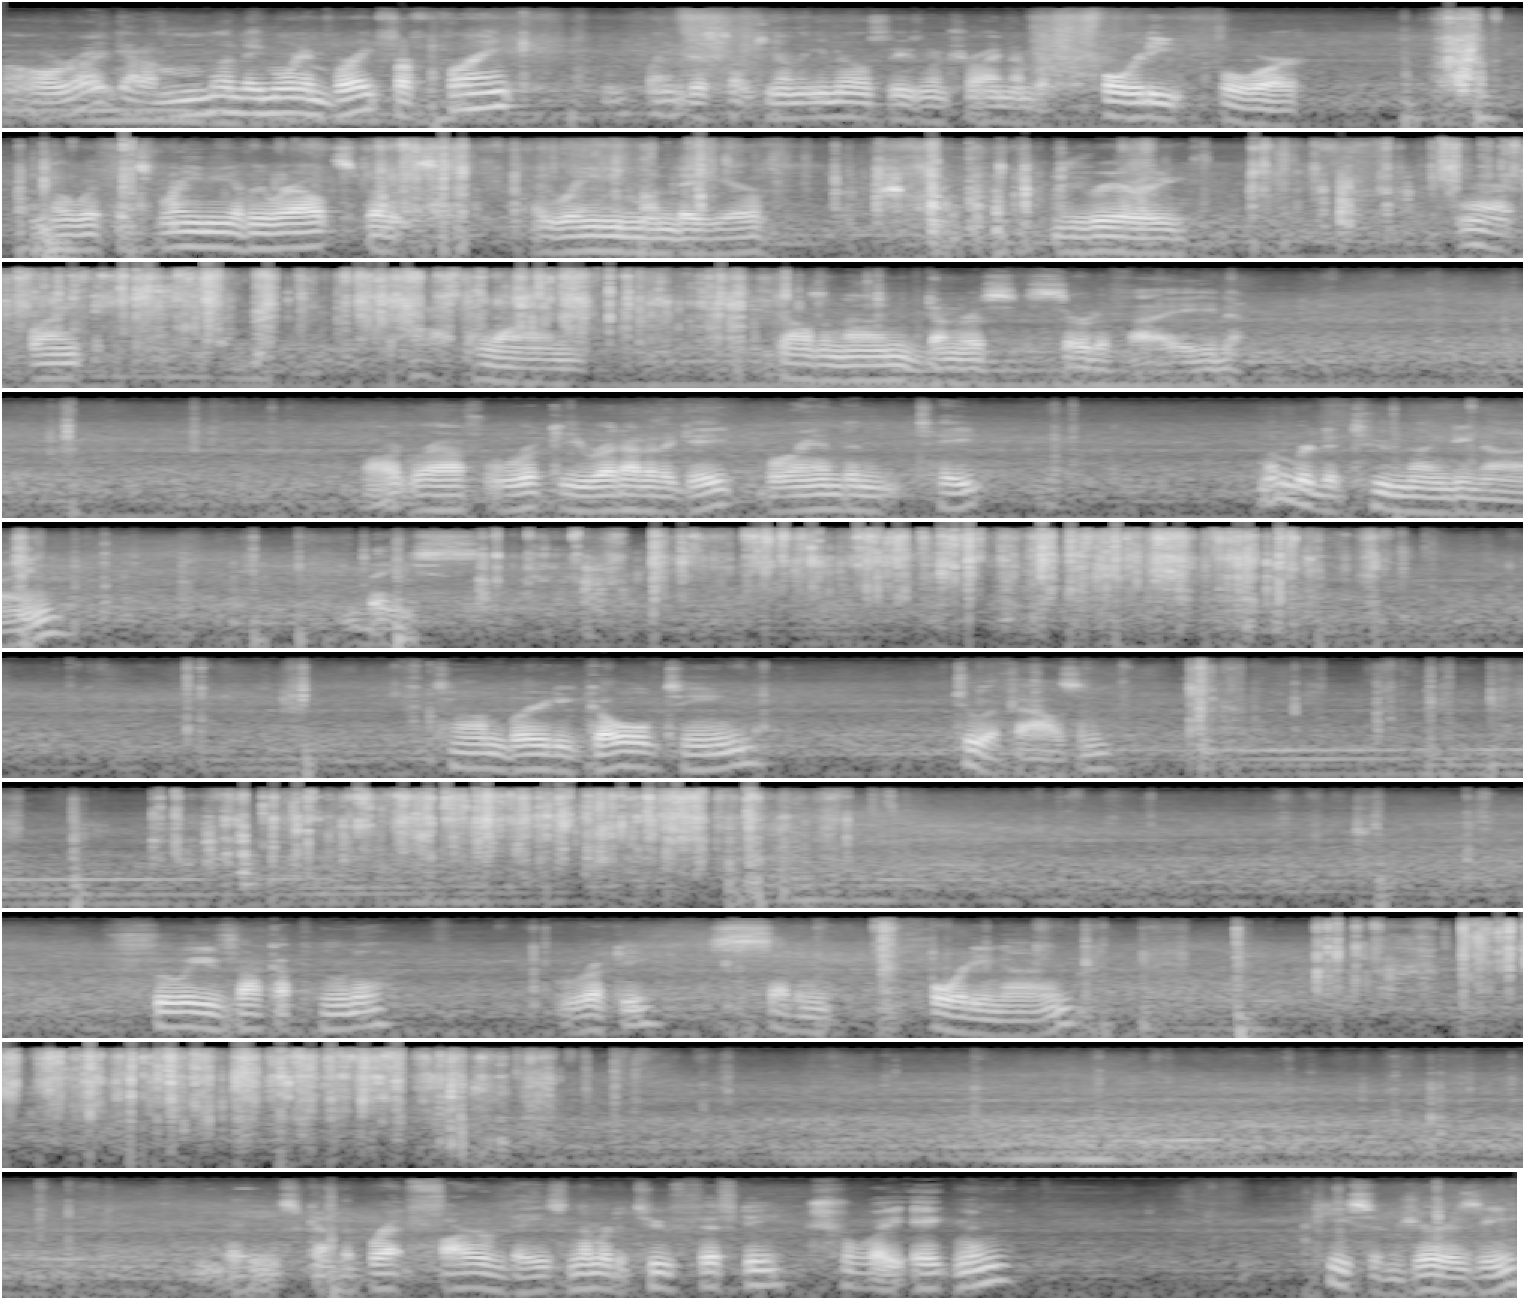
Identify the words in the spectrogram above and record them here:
All right, got a Monday morning break for Frank. Frank just talked to you on the email, so he's going to try number 44. I don't know if it's rainy everywhere else, but it's a rainy Monday here. Dreary. All right, Frank. Pack one. 2009 Donruss certified. Autograph rookie right out of the gate, Brandon Tate. Numbered to 299. Base. Tom Brady Gold Team to a thousand. Fui Vakapuna, rookie, 749. Base got the Brett Favre vase, number to 250. Troy Aikman, piece of jersey.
